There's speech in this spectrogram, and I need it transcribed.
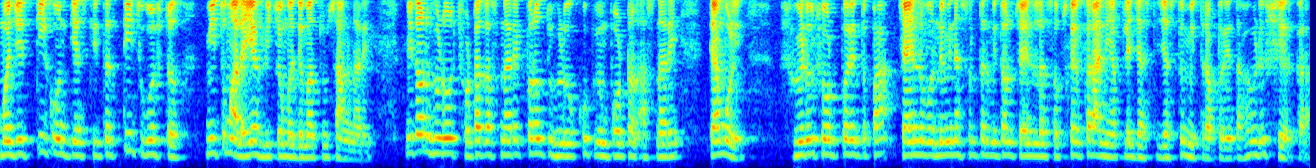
म्हणजे ती कोणती असती तर तीच गोष्ट मी तुम्हाला या व्हिडिओच्या माध्यमातून सांगणार आहे. मित्रांनो व्हिडिओ छोटाच असणार आहे परंतु व्हिडिओ खूप इम्पॉर्टंट असणार आहे. त्यामुळे व्हिडिओ शेवटपर्यंत पहा चॅनलवर नवीन असेल तर मित्रांनो चॅनलला सबस्क्राईब करा आणि आपल्या जास्तीत जास्त मित्रापर्यंत हा व्हिडिओ शेअर करा.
